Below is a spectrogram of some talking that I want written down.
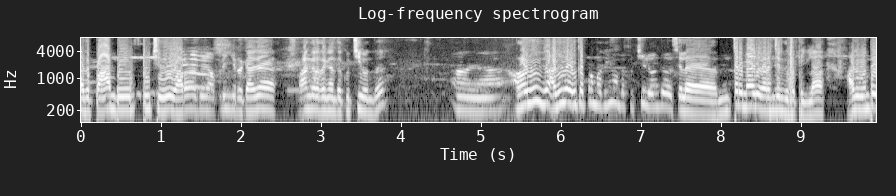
அது பாம்பு பூச்சி வராது அப்படிங்கிறதுக்காக வாங்குறதுங்க அந்த குச்சி வந்து. அதாவது அது அதுக்கப்புறம் பார்த்தீங்கன்னா அந்த குச்சியில் வந்து சில முத்திரை மாதிரி வரைஞ்சிருக்கு பார்த்தீங்களா அது வந்து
